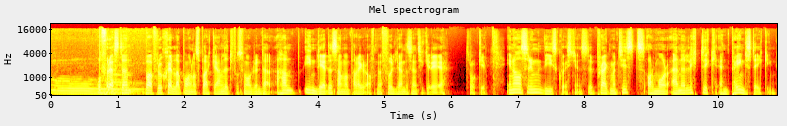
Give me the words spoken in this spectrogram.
Mm. Och förresten, bara för att skälla på honom sparkar han lite på småbrunnen där. Han inleder samma paragraf med följande som jag tycker är tråkig. In answering these questions, the pragmatists are more analytic and painstaking.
